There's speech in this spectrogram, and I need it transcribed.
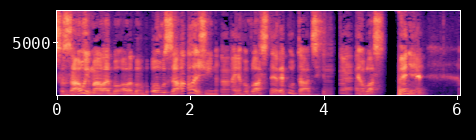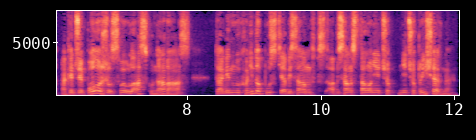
sa zaujíma, alebo, alebo Bohu záleží na jeho vlastnej reputácii, na jeho vlastnej mene. A keďže položil svoju lásku na vás, tak jednoducho nedopustí, aby sa nám, aby sa nám stalo niečo, niečo príšerné.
